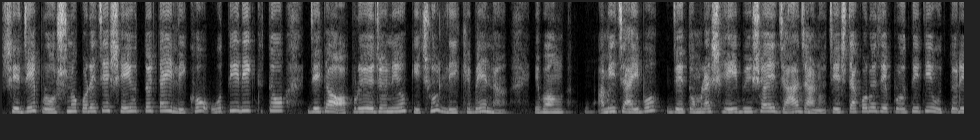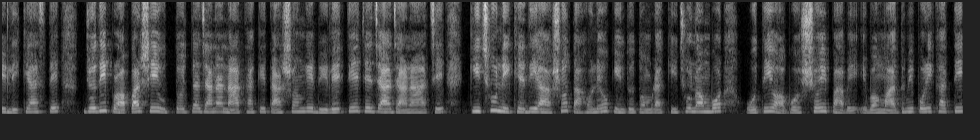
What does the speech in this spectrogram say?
সে যে প্রশ্ন করেছে সেই উত্তরটাই লিখো। অতিরিক্ত যেটা অপ্রয়োজনীয় কিছু লিখবে না। এবং আমি চাইব যে তোমরা সেই বিষয়ে যা জানো, চেষ্টা করো যে প্রতিটি উত্তরে লিখে আসতে। যদি প্রপার সেই উত্তরটা জানা না থাকে, তার সঙ্গে রিলেটেড যে যা জানা আছে, কিছু লিখে দিয়ে আসো, তাহলেও কিন্তু তোমরা কিছু নম্বর অতি অবশ্যই পাবে। এবং মাধ্যমিক পরীক্ষার্থী,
